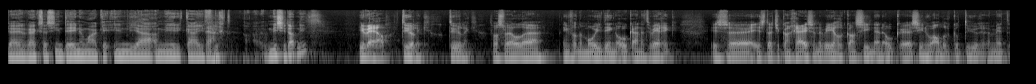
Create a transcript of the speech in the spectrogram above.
jij een werksessie in Denemarken, India, Amerika. Je Ja. vliegt. Mis je dat niet? Jawel, tuurlijk, tuurlijk. Het was wel eh, een van de mooie dingen ook aan het werk. Is, eh, is dat je kan reizen en de wereld kan zien. En ook eh, zien hoe andere culturen met,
